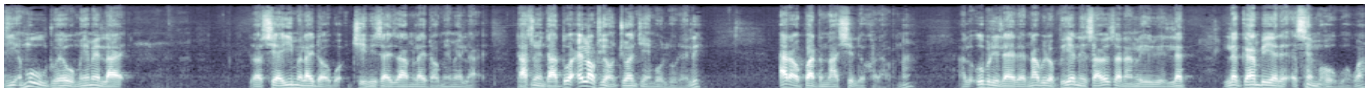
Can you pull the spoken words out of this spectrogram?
ဒီအမှုတွဲကိုမဲမဲလိုက် ဆရာကြီးမလိုက်တော့ဘူးပေါ့ JB size မလိုက်တော့မဲမဲလိုက်ဒါဆိုရင်ဒါ तू အဲ့လောက်ထိအောင်ကျွမ်းကျင်ဖို့လိုတယ်လေအဲ့တော့ partnership လို့ခေါ်တာပါနော်အဲ့လိုဥပဒေလိုက်တယ်နောက်ပြီးတော့ဘေးကနေစာရွက်စာတမ်းလေးတွေလက်လက်ကမ်းပေးရတဲ့အဆင့်မဟုတ်ဘူးကွာ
